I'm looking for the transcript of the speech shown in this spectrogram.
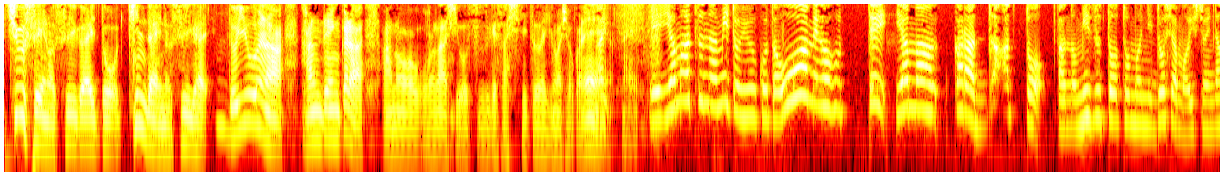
中世の水害と近代の水害というような関連から、あの、お話を続けさせていただきましょうかね。はい。はい、え山津波ということは、大雨が降って、山からザーッと、あの、水とともに土砂も一緒に流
